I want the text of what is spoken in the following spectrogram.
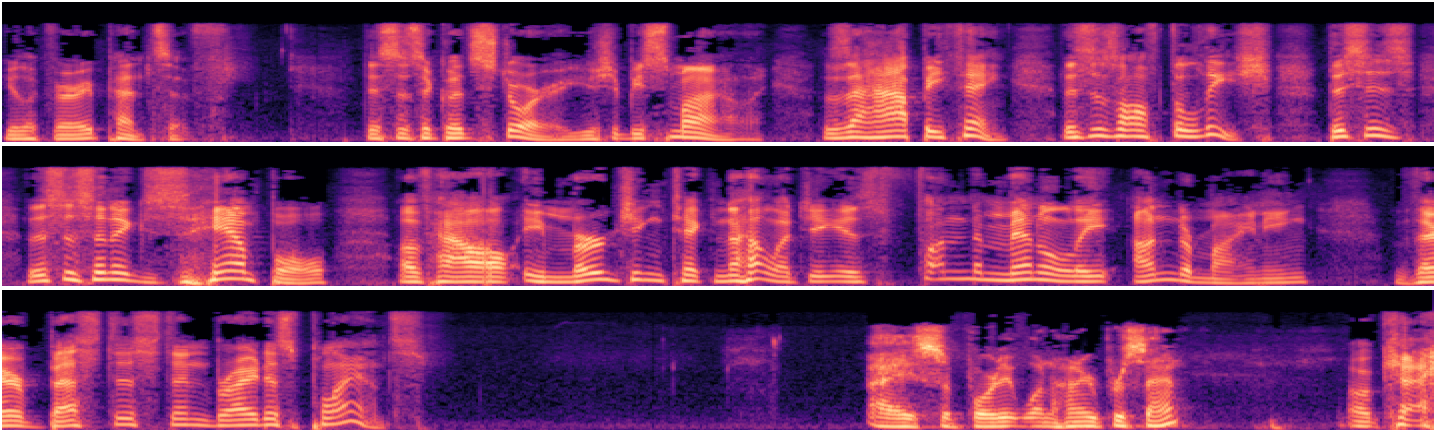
You look very pensive. This is a good story. You should be smiling. This is a happy thing. This is off the leash. This is this is an example of how emerging technology is fundamentally undermining their bestest and brightest plans. I support it 100%. Okay.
